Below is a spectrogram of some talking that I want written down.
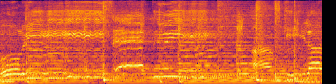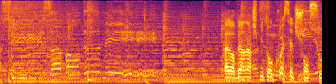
pour lui cette nuit parce qu'il a su s'abandonner. Alors Bernard Schmitt, en quoi cette chanson,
